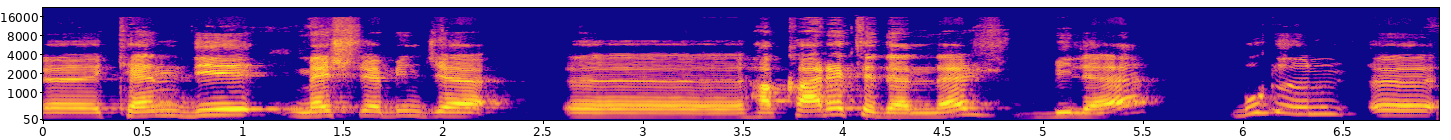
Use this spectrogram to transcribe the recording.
e, kendi meşrebince e, hakaret edenler bile bugün e,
